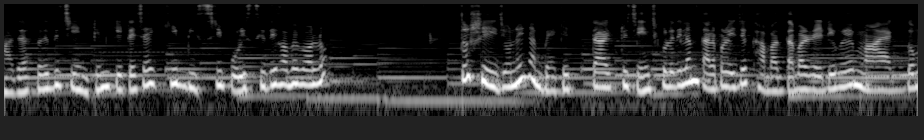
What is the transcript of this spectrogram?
মাঝ রাস্তা যদি চেন টেন কেটে যায়, কি বিশ্রী পরিস্থিতি হবে বলো? তো সেই জন্যই না ব্যাগেটটা একটু চেঞ্জ করে দিলাম। তারপর এই যে খাবার দাবার রেডি হয়ে মা একদম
